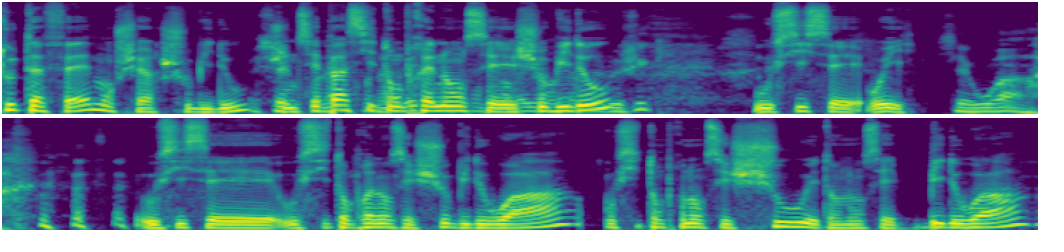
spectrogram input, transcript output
Tout à fait, mon cher Choubidou. Je ne sais pas si ton prénom c'est Choubidou ou si c'est oui, C'est waouh. ou si c'est ou si ton prénom c'est Choubidoua ou si ton prénom c'est Chou et ton nom c'est Bidoua.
